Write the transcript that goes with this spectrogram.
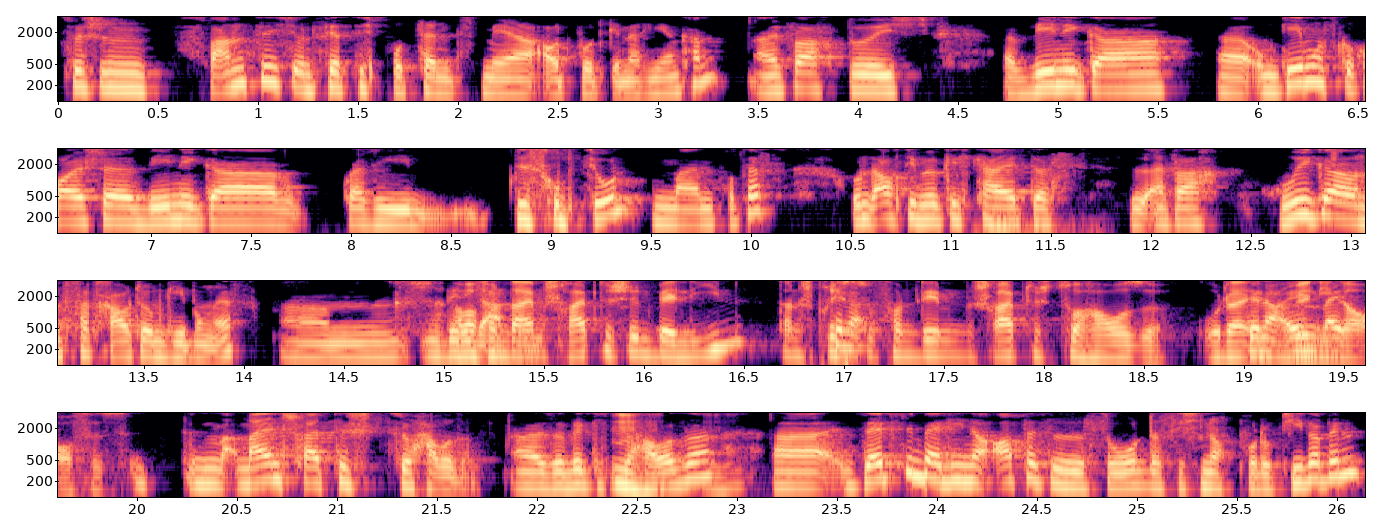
zwischen 20 und 40 Prozent mehr Output generieren kann. Einfach durch äh, weniger äh, Umgebungsgeräusche, weniger quasi Disruption in meinem Prozess und auch die Möglichkeit, dass einfach ruhiger und vertraute Umgebung ist. Ähm, Aber von deinem Schreibtisch in Berlin, dann sprichst genau. du von dem Schreibtisch zu Hause oder genau, im Berliner Office? Mein Schreibtisch zu Hause, also wirklich mhm. zu Hause. Mhm. Äh, selbst im Berliner Office ist es so, dass ich noch produktiver bin,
